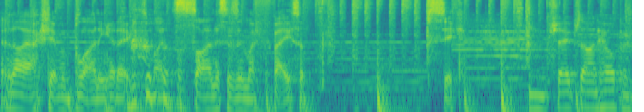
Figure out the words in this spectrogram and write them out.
and I actually have a blinding headache because my sinuses in my face are sick. Mm, shapes aren't helping.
